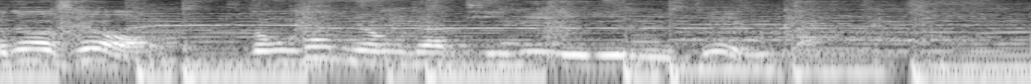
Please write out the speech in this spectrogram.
안녕하세요. 부동산 명자 TV 이미재입니다.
